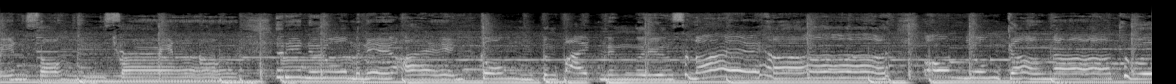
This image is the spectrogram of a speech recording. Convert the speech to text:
មានសង្សាររៀនរួមម្នាក់ឯងកុំពឹងផ្អែកនឹងរឿងស្នេហាអូនយំកាលណាធ្វើ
